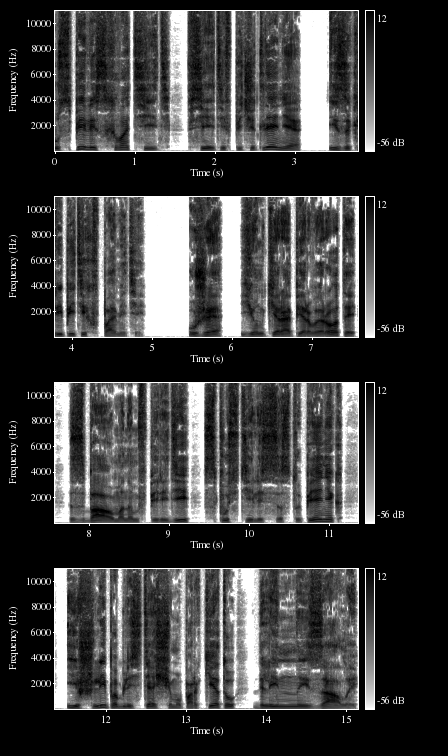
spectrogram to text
успели схватить все эти впечатления и закрепить их в памяти. Уже юнкера первой роты с Бауманом впереди спустились со ступенек и шли по блестящему паркету длинной залы,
